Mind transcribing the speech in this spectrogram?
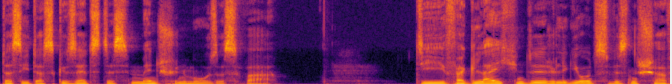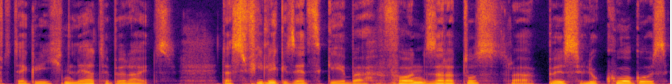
dass sie das Gesetz des Menschen Moses war. Die vergleichende Religionswissenschaft der Griechen lehrte bereits, dass viele Gesetzgeber von Zarathustra bis Lykurgus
